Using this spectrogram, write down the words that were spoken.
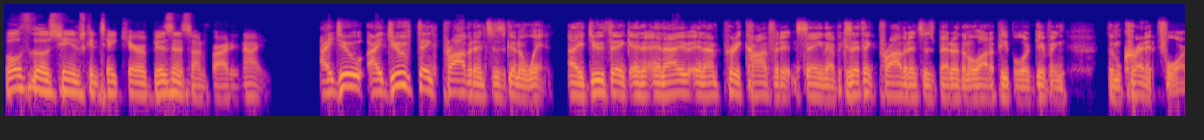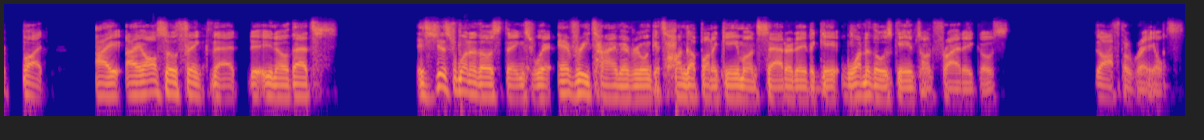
both of those teams can take care of business on Friday night. I do I do think Providence is going to win. I do think and and I and I'm pretty confident in saying that because I think Providence is better than a lot of people are giving them credit for. But I I also think that you know that's it's just one of those things where every time everyone gets hung up on a game on Saturday, the game one of those games on Friday goes off the rails.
